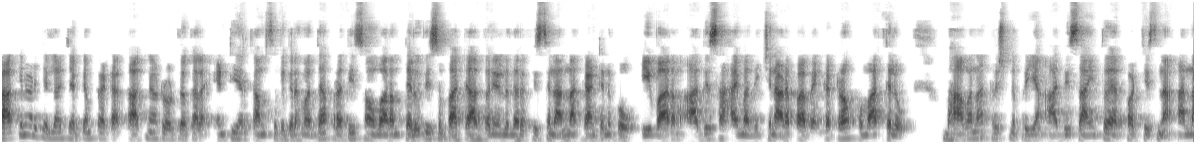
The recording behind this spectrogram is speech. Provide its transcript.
కాకినాడ జిల్లా జగ్గంపేట కాకినాడ రోడ్లో గల ఎన్టీఆర్ కంస విగ్రహం వద్ద ప్రతి సోమవారం తెలుగుదేశం పార్టీ ఆధ్వర్యంలో నిర్వహిస్తున్న అన్న క్యాంటీన్కు ఈ వారం ఆది సహాయం అందించిన అడప వెంకట్రావు కుమార్తెలు భావన కృష్ణప్రియ ఆది సాయంతో ఏర్పాటు చేసిన అన్న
